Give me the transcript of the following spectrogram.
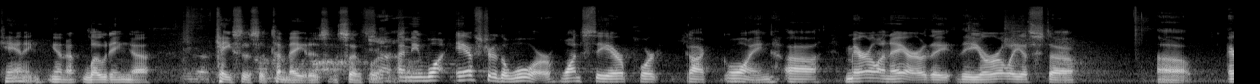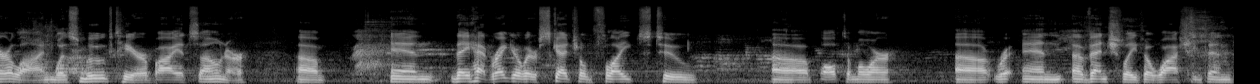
canning, you know, loading uh, cases of tomatoes and so forth. I mean, what, after the war, once the airport got going, uh, Maryland Air, the, the earliest uh, uh airline, was moved here by its owner. Um, and they had regular scheduled flights to uh, Baltimore, uh, and eventually to Washington.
